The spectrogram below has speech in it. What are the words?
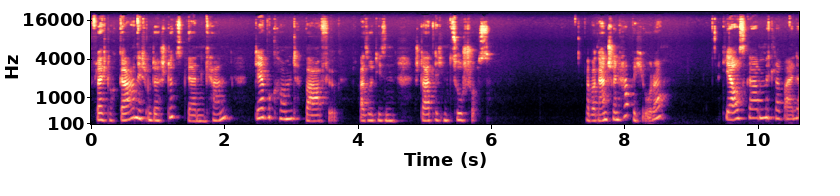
vielleicht auch gar nicht unterstützt werden kann, der bekommt BAföG, also diesen staatlichen Zuschuss. Aber ganz schön happig, oder? Die Ausgaben mittlerweile,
